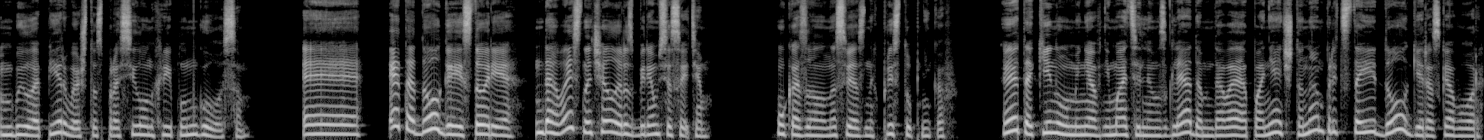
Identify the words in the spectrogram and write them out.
Было первое, что спросил он хриплым голосом. э это долгая история. Давай сначала разберемся с этим». указала на связанных преступников. Это кинул меня внимательным взглядом, давая понять, что нам предстоит долгий разговор,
